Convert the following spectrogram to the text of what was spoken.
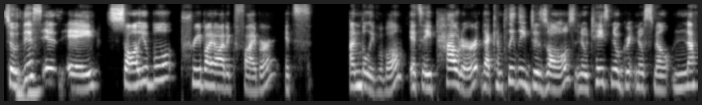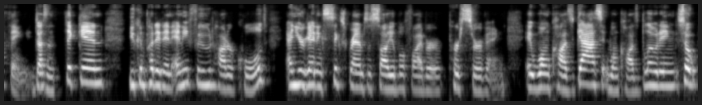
So mm-hmm. this is a soluble prebiotic fiber. It's unbelievable. It's a powder that completely dissolves, no taste, no grit, no smell, nothing. It doesn't thicken. You can put it in any food, hot or cold, and you're getting six grams of soluble fiber per serving. It won't cause gas. It won't cause bloating. So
